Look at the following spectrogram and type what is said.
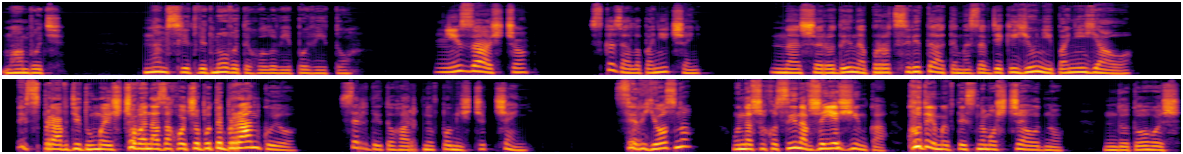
Мабуть, нам слід відмовити голові повіту. Ні за що, сказала пані Чень. Наша родина процвітатиме завдяки юній пані Яо. Ти справді думаєш, що вона захоче бути бранкою? сердито гаркнув поміщик Чень. Серйозно? У нашого сина вже є жінка. Куди ми втиснемо ще одну? До того ж,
